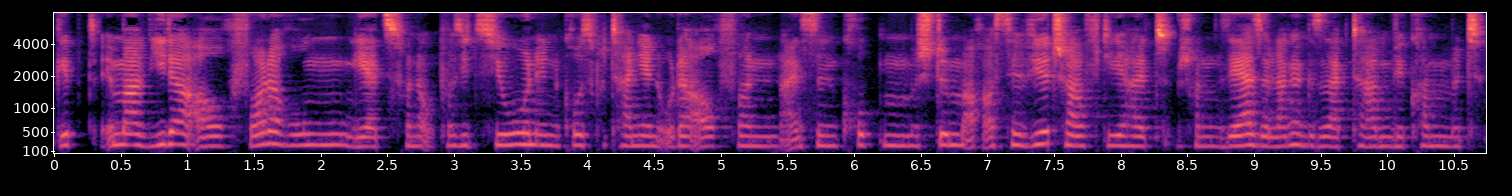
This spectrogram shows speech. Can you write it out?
gibt immer wieder auch Forderungen jetzt von der Opposition in Großbritannien oder auch von einzelnen Gruppen, Stimmen auch aus der Wirtschaft, die halt schon sehr, sehr lange gesagt haben, wir kommen mit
